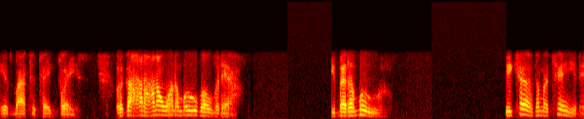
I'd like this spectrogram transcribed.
is about to take place. But God, I don't want to move over there. You better move. Because I'm going to tell you this.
